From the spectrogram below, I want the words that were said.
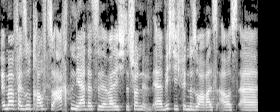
immer versucht drauf zu achten, ja, dass, äh, weil ich das schon äh, wichtig finde, so auch als aus, äh,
